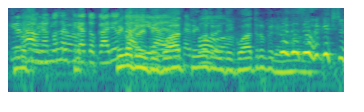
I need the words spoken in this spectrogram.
¿Qué Ah, una cosa es ir a tocar y Tengo otra ir a 34, hacer tengo fuego. 34, pero Estás no, igual que yo.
